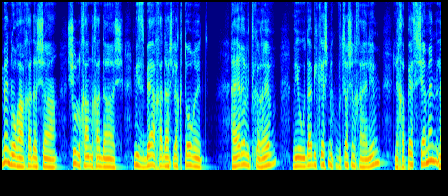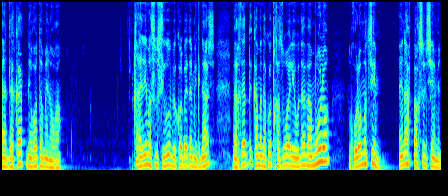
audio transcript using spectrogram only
מנורה חדשה, שולחן חדש, מזבח חדש לקטורת. הערב התקרב, ויהודה ביקש מקבוצה של חיילים לחפש שמן להדלקת נרות המנורה. חיילים עשו סיבוב בכל בית המקדש, ואחרי כמה דקות חזרו אל יהודה ואמרו לו, אנחנו לא מוצאים, אין אף פח של שמן.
